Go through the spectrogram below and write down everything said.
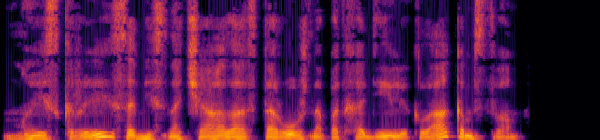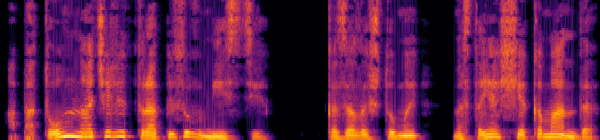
Мы с крысами сначала осторожно подходили к лакомствам, а потом начали трапезу вместе. Казалось, что мы настоящая команда,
